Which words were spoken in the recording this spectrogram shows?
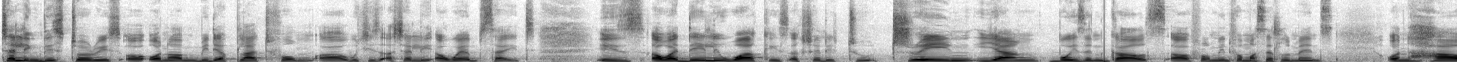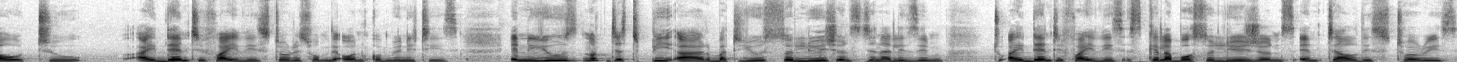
telling these stories uh, on our media platform, uh, which is actually a website, is our daily work is actually to train young boys and girls uh, from informal settlements on how to identify these stories from their own communities and use not just PR but use solutions journalism to identify these scalable solutions and tell these stories.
